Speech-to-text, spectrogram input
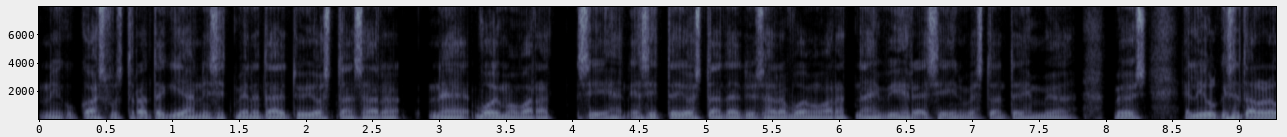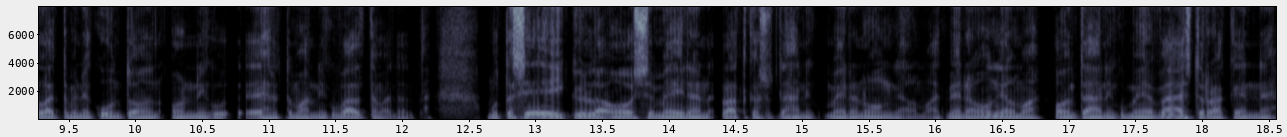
niin kuin kasvustrategia, niin sitten meidän täytyy jostain saada ne voimavarat siihen. Ja sitten jostain täytyy saada voimavarat näihin vihreisiin investointeihin myö, myös. Eli julkisen talouden laittaminen kuntoon on, on niin kuin ehdottoman niin kuin välttämätöntä. Mutta se ei kyllä ole se meidän ratkaisu tähän niin kuin meidän ongelmaan. Et meidän ongelma on tämä niin kuin meidän väestörakenne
